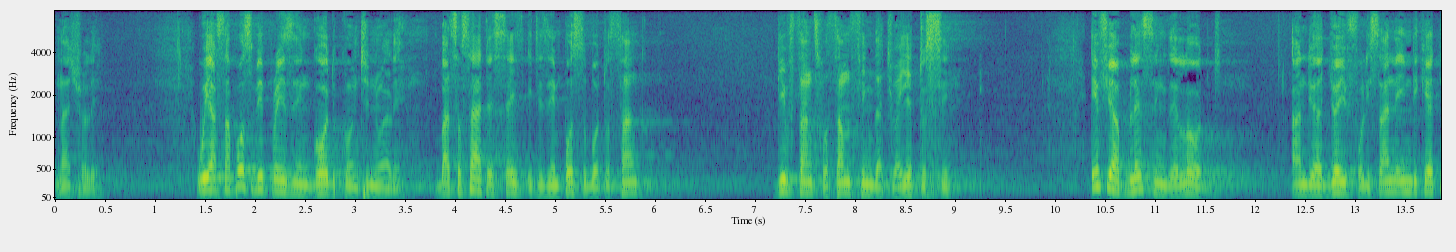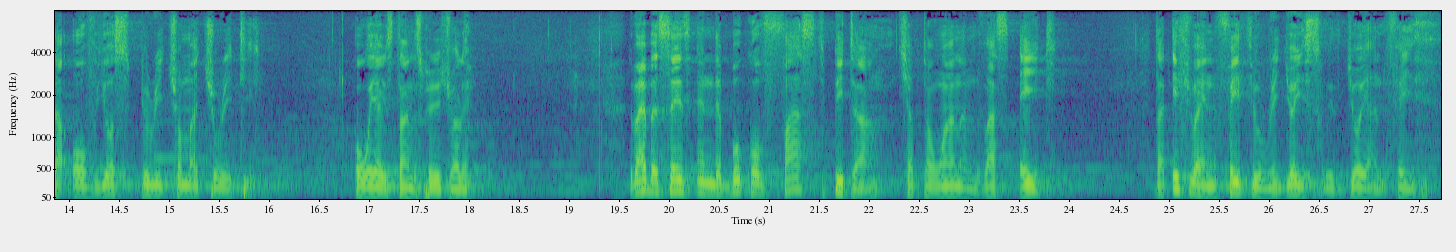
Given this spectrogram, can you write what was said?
naturally. We are supposed to be praising God continually, but society says it is impossible to thank, give thanks for something that you are yet to see. If you are blessing the Lord and you are joyful, it's an indicator of your spiritual maturity or where you stand spiritually. The Bible says in the book of First Peter, chapter 1 and verse 8, that if you are in faith, you'll rejoice with joy and faith.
